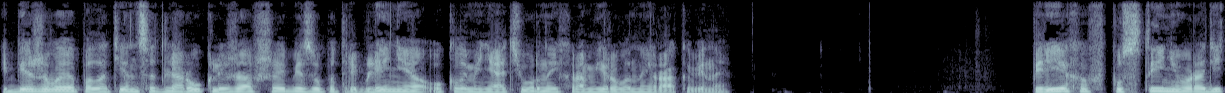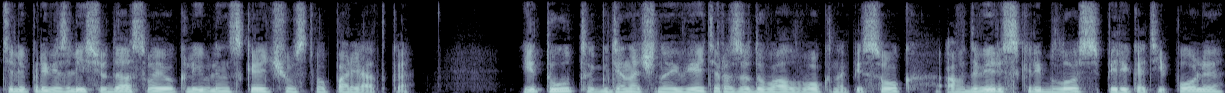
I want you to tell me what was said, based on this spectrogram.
и бежевое полотенце для рук, лежавшее без употребления около миниатюрной хромированной раковины. Переехав в пустыню, родители привезли сюда свое кливлендское чувство порядка. И тут, где ночной ветер задувал в окна песок, а в дверь скреблось перекати поле,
